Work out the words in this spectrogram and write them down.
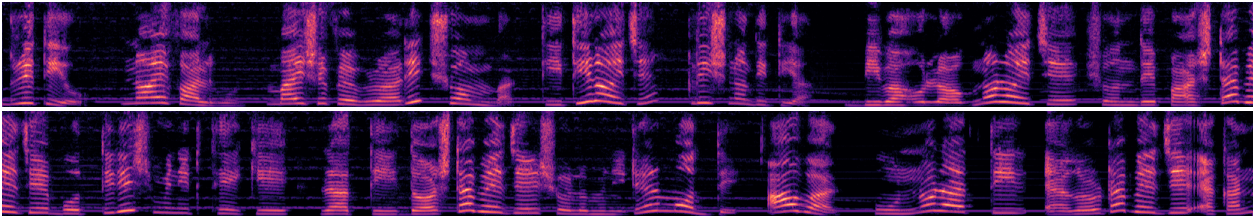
দ্বিতীয়, নয় ফাল্গুন, বাইশে ফেব্রুয়ারি সোমবার। তিথি রয়েছে কৃষ্ণ দ্বিতীয়া। বিবাহ লগ্ন রয়েছে। সন্ধে পাঁচটা বেজে বত্রিশ মিনিট থেকে রাত্রি দশটা বেজে ষোলো মিনিটের মধ্যে। আবার পূর্ণ রাত্রির এগারোটা বেজে একান্ন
